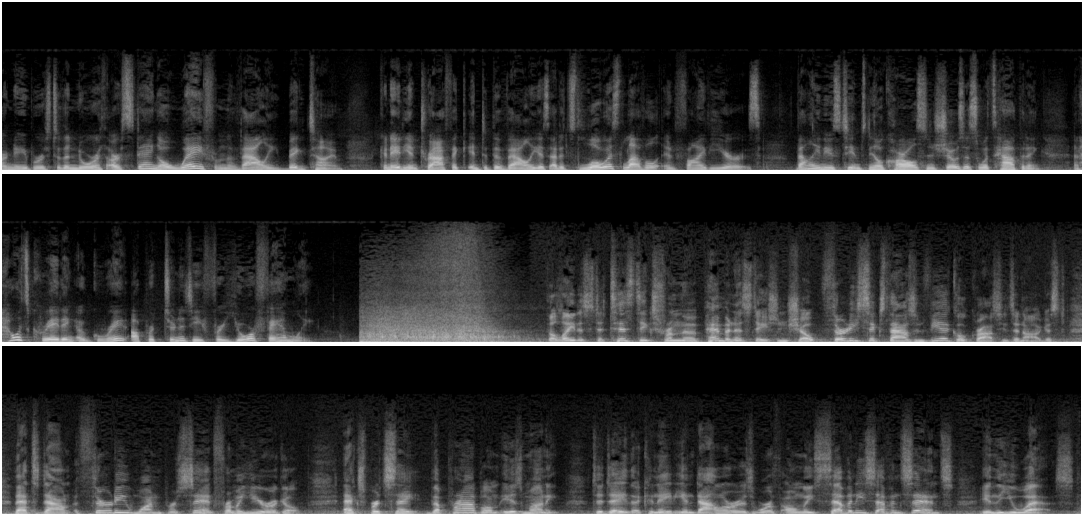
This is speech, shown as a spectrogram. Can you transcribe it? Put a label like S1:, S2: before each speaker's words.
S1: Our neighbors to the north are staying away from the valley big time. Canadian traffic into the valley is at its lowest level in five years. Valley News Team's Neil Carlson shows us what's happening and how it's creating a great opportunity for your family.
S2: The latest statistics from the Pembina station show 36,000 vehicle crossings in August. That's down 31% from a year ago. Experts say the problem is money. Today, the Canadian dollar is worth only 77 cents in the U.S.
